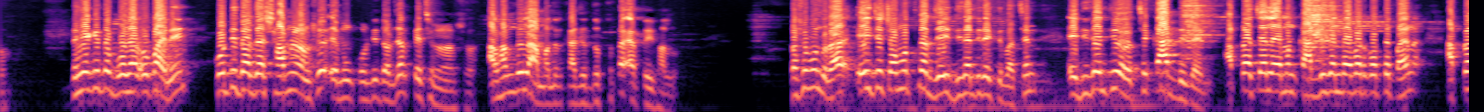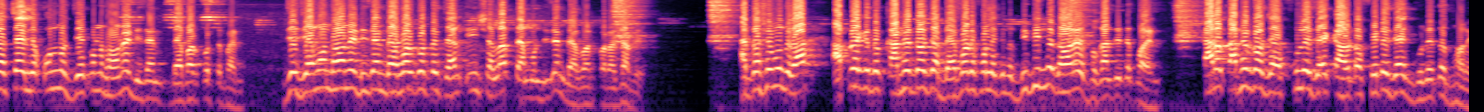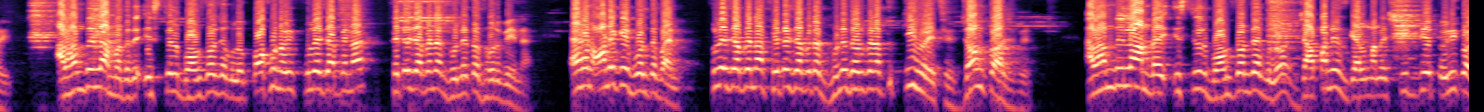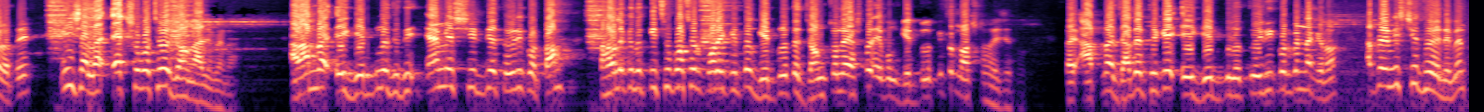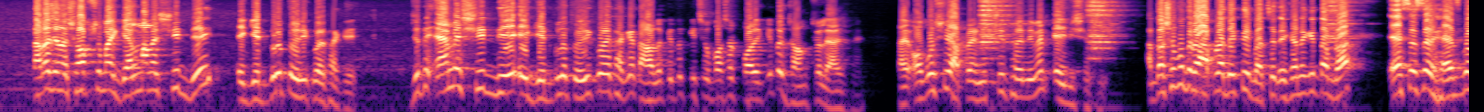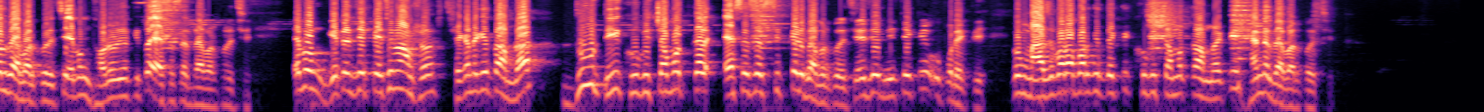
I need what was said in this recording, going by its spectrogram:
দেখে কিন্তু বোঝার উপায় নেই, কোনটি দরজার সামনের অংশ এবং কোনটি দরজার পেছনের অংশ। আলহামদুলিল্লাহ, আমাদের কাজের দক্ষতা এতই ভালো। দর্শক বন্ধুরা, এই যে চমৎকার যে ডিজাইনটি দেখতে পাচ্ছেন, এই ডিজাইনটি হচ্ছে কাঠ ডিজাইন আপনারা চাইলে এমন কাঠ ডিজাইন ব্যবহার করতে পারেন, আপনারা চাইলে অন্য যে কোনো ধরনের ডিজাইন ব্যবহার করতে পারেন। যে যেমন ধরনের ডিজাইন ব্যবহার করতে চান ইনশাল্লাহ তেমন ডিজাইন ব্যবহার করা যাবে। আর দর্শক বন্ধুরা, আপনারা কিন্তু কাঠের দরজা ব্যবহারের ফলে কিন্তু বিভিন্ন ধরনের ভোগান্তিতে পড়েন কারও কাঠের দরজা ফুলে যায়, কারোটা ফেটে যায় ঘুনে তো ধরে আলহামদুলিল্লাহ, আমাদের স্টিল বক্স দরজাগুলো কখনোই ফুলে যাবে না, ফেটে যাবে না ঘুনে তো ধরবেই না। এখন অনেকেই বলতে পারেন, ফুলে যাবে না, ফেটে যাবে না ঘুনে ধরবে না, তো কি হয়েছে? জং তো আসবে। আলহামদুলিল্লাহ, আমরা স্টিলের বক্স দরজা দরজাগুলো জাপানিজ গ্যালমানের শীট দিয়ে তৈরি করাতে ইনশাল্লাহ একশো বছরের জং আসবে না। আর আমরা এই গেটগুলো যদি এম এস শীট দিয়ে তৈরি করতাম, তাহলে কিন্তু কিছু বছর পরে কিন্তু গেটগুলোতে জং চলে আসতো এবং গেটগুলো কিন্তু নষ্ট হয়ে যেত। তাই আপনার যাদের থেকে এই গেটগুলো তৈরি করবেন না কেন, আপনারা নিশ্চিত হয়ে নেবেন, তারা যেন সব সময় গ্যালমানের শীট দিয়ে এই গেটগুলো তৈরি করে থাকে। যদি এম এস শীট দিয়ে এই গেটগুলো তৈরি করে থাকে, তাহলে কিন্তু কিছু বছর পরে কিন্তু জং চলে আসবে। তাই অবশ্যই আপনারা নিশ্চিত হয়ে নেবেন এই বিষয়টি। আর দর্শক বন্ধুরা, আপনারা দেখতেই পাচ্ছেন, এখানে কিন্তু আমরা এস এস এর হ্যাজবল ব্যবহার করেছি এবং ধরনীয় কিন্তু এস এস এর ব্যবহার করেছি। এবং গেটের যে পেছনের অংশ, সেখানে কিন্তু আমরা দুটি খুবই চমৎকার এস এস এর সিটকারি ব্যবহার করেছি। এই যে নিচে একটি, উপরে একটি। এবং মাঝ বরাবর কিন্তু একটি খুবই চমৎকার আমরা একটি হ্যান্ডেল ব্যবহার করেছি।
